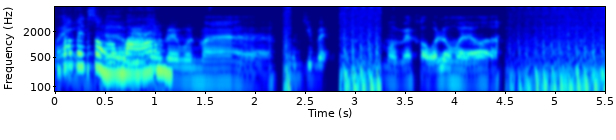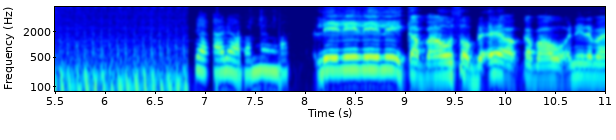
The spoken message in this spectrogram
ม่ต้องไปส่งโรงพยาบาลเธอวิ่งวนไปวนมาเออเมื่อกี้ไปหมอไปเขาว่าลงมาแล้วอะเดี๋ยวเดี๋ยวแป๊บนึงครับรีรีรีรีกลับมาเอาศพเอ้ยเอากลับมาเอาอันนี้ได้ไหม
